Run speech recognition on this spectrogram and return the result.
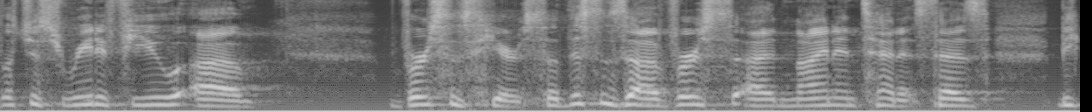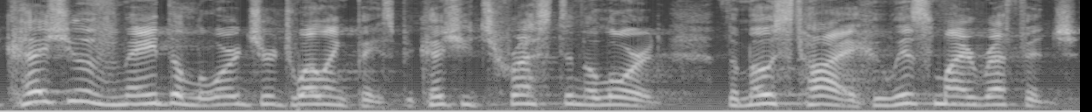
Let's just read a few uh, verses here. So this is uh, verse uh, 9 and 10. It says, Because you have made the Lord your dwelling place, because you trust in the Lord, the Most High, who is my refuge,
